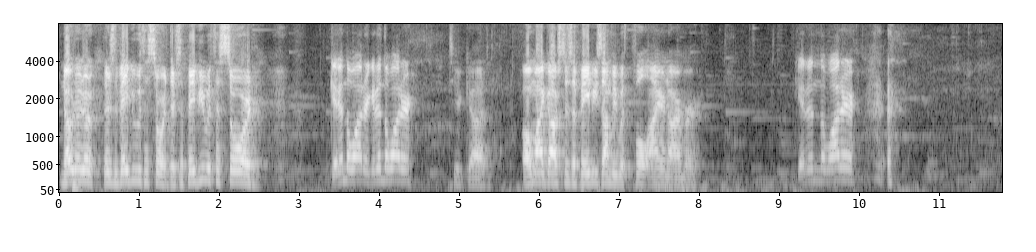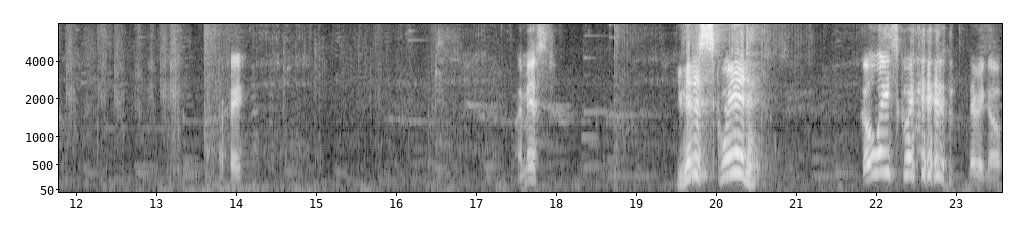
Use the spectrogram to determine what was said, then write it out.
No, no, no. There's a baby with a sword. There's a baby with a sword. Get in the water. Get in the water. Dear God. Oh my gosh, there's a baby zombie with full iron armor. Get in the water. okay. I missed. You hit a squid. Go away, squid. there we go.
